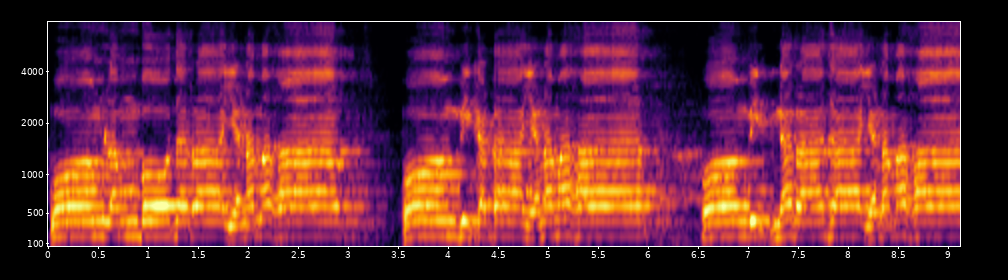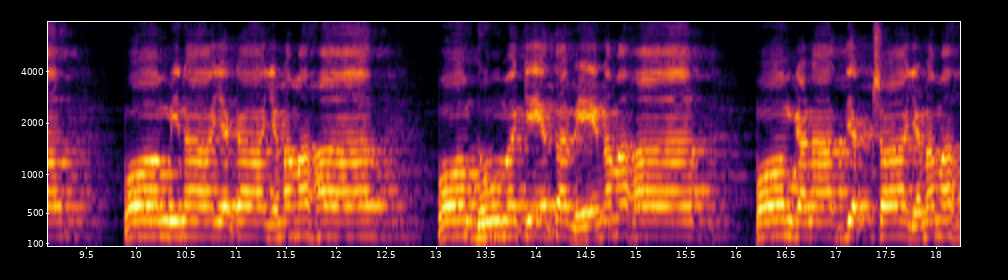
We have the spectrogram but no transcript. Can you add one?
ஓம் லம்போதராய நமஹ. ஓம் விகடாய நமஹ. ஓம் விக்னராஜாய நமஹ. ஓம் விநாயகாய நமஹ. ஓம் தூமகேதவே நமஹ. ஓம் கணாத்தியக்ஷாய நமஹ.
